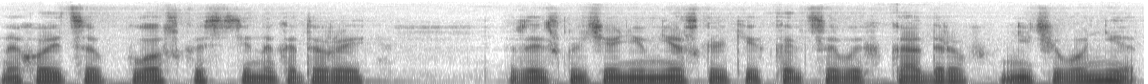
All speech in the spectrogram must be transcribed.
находится в плоскости, на которой, за исключением нескольких кольцевых кадров, ничего нет.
